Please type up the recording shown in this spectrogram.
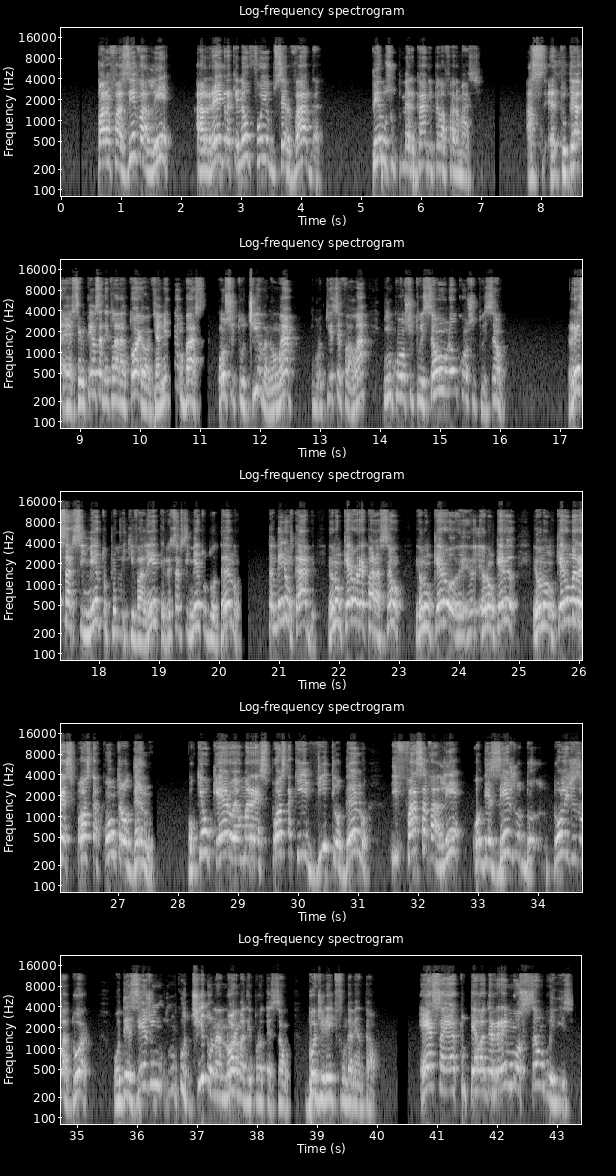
para fazer valer a regra que não foi observada pelo supermercado e pela farmácia? A é, tutela, é, sentença declaratória, obviamente, não basta. Constitutiva, não há por que se falar em Constituição ou não Constituição. Ressarcimento pelo equivalente, ressarcimento do dano, também não cabe. Eu não quero reparação, eu não quero, eu não quero, eu não quero uma resposta contra o dano. O que eu quero é uma resposta que evite o dano e faça valer o desejo do, do legislador, o desejo incutido na norma de proteção do direito fundamental. Essa é a tutela de remoção do ilícito.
